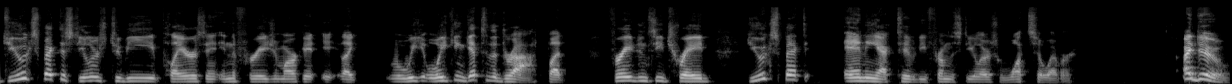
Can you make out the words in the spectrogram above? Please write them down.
do you expect the Steelers to be players in, in the free agent market? like we we can get to the draft, but free agency trade. Do you expect any activity from the Steelers whatsoever? I do.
